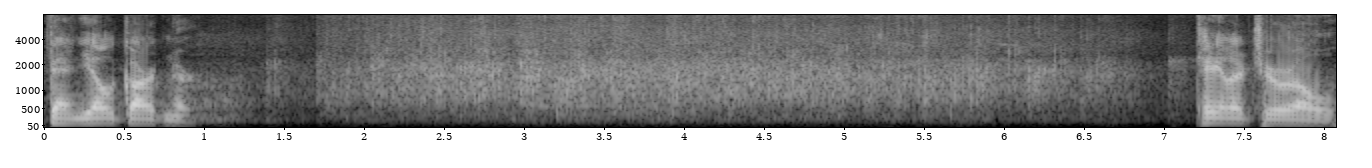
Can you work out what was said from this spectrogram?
Danielle Gardner. Taylor Giroux.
